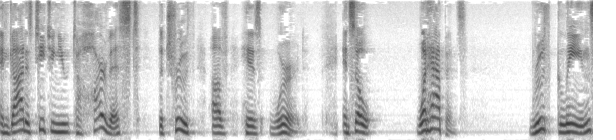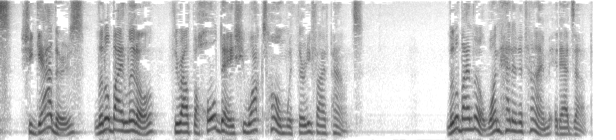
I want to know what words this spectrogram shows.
and God is teaching you to harvest the truth of His Word. And so what happens? Ruth gleans, she gathers little by little throughout the whole day. She walks home with 35 pounds. Little by little, one head at a time, it adds up.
